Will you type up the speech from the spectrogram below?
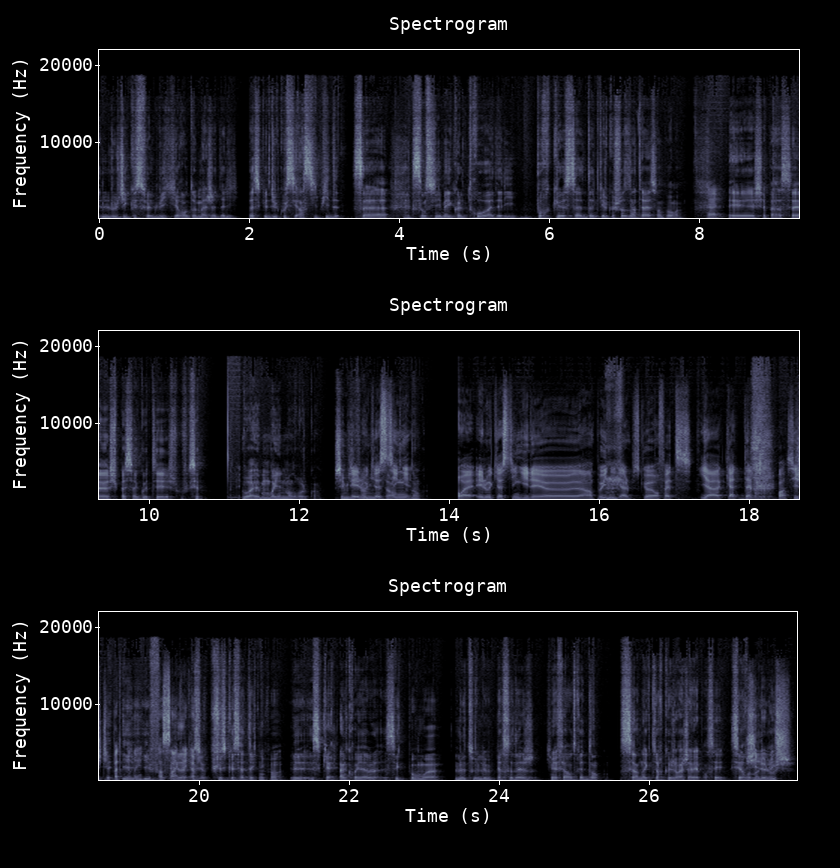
logique que ce soit lui qui rende hommage à Dali. Parce que du coup, c'est insipide. Ça, son cinéma, il colle trop à Dali pour que ça donne quelque chose d'intéressant pour moi. Ouais. Et je sais pas, je suis passé à côté. Je trouve que c'est ouais, moyennement drôle, quoi. J'ai mis Et 20 le minutes casting- dedans, quoi. Ouais, et le casting, il est euh, un peu inégal, parce qu'en en fait, il y a 4 Dali, je crois, si je dis pas de Il- conneries. il faut- Enfin, 5 il y en a avec un plus, vieux. plus que ça techniquement. Et ce qui est incroyable, c'est que pour moi, le, personnage qui m'a fait rentrer dedans, c'est un acteur que j'aurais jamais pensé. C'est Romain Gilles. Lelouch.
